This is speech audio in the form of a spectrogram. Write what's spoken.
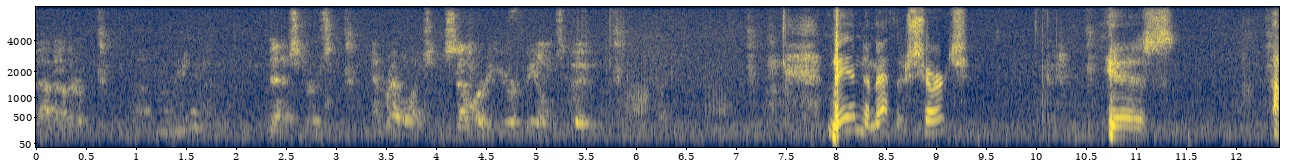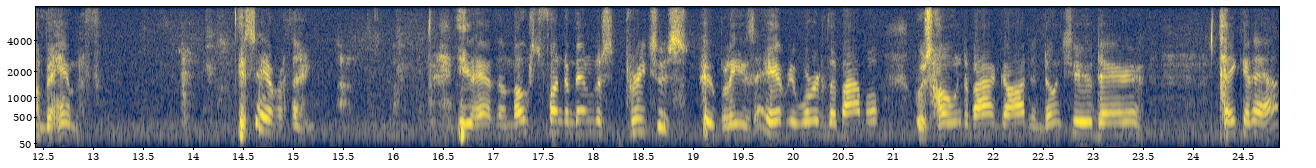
about other uh, ministers and revelation? Similar to your feelings too? Then the Methodist Church is a behemoth. It's everything. You have the most fundamentalist preachers who believes every word of the Bible was honed by God, and don't you dare take it out.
